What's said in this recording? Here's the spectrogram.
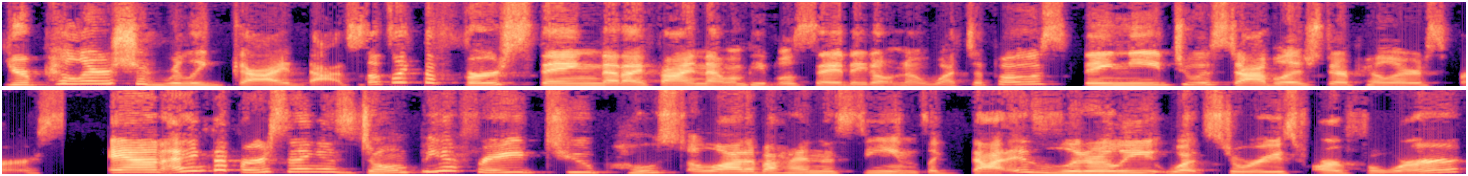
your pillars should really guide that. So that's like the first thing that I find that when people say they don't know what to post, they need to establish their pillars first. And I think the first thing is don't be afraid to post a lot of behind the scenes. Like that is literally what stories are for.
